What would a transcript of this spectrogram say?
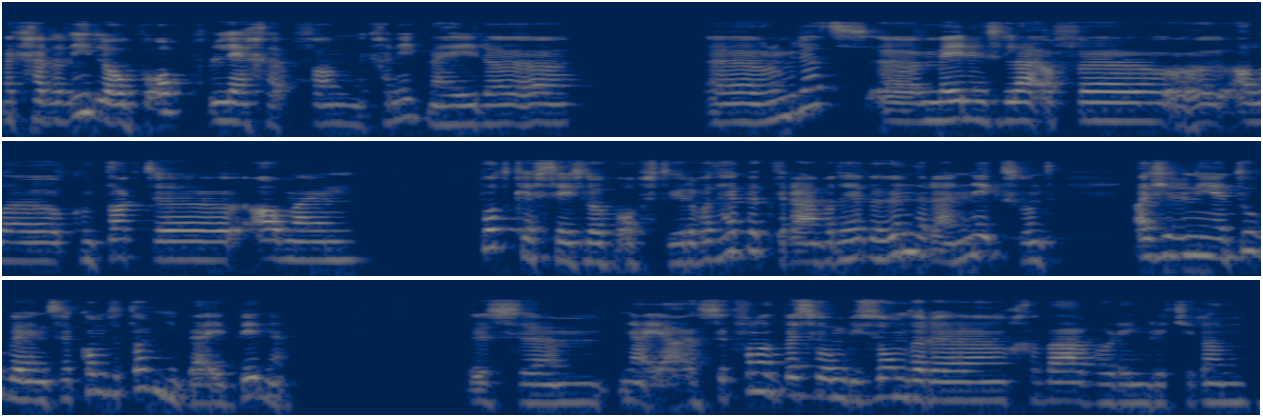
maar ik ga dat niet lopen opleggen van, ik ga niet mijn hele, uh, hoe noem je dat? Uh, of alle contacten, al mijn podcasts steeds lopen opsturen. Wat heb ik eraan? Wat hebben hun eraan? Niks. Want als je er niet aan toe bent, dan komt het toch niet bij je binnen. Dus, um, nou ja, dus ik vond het best wel een bijzondere gewaarwording dat je dan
